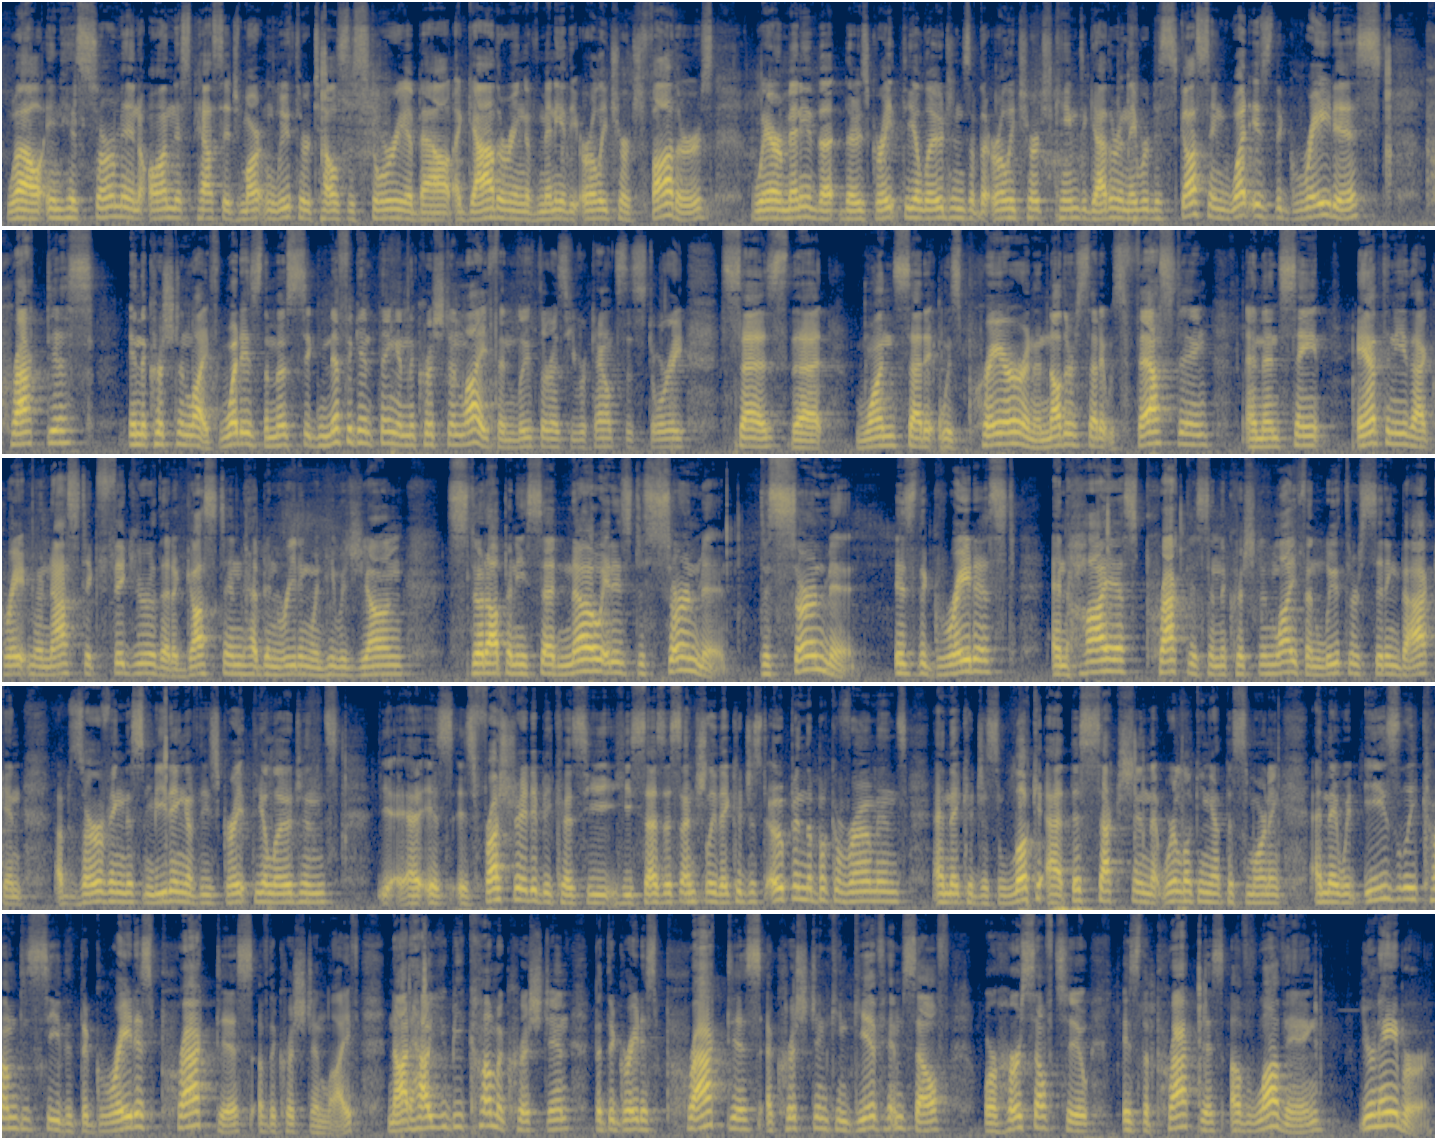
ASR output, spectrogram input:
Well, in his sermon on this passage, Martin Luther tells the story about a gathering of many of the early church fathers where many of the, those great theologians of the early church came together and they were discussing what is the greatest practice in the Christian life. What is the most significant thing in the Christian life? And Luther, as he recounts the story, says that one said it was prayer and another said it was fasting. And then St. Anthony, that great monastic figure that Augustine had been reading when he was young, stood up and he said, No, it is discernment. Discernment is the greatest and highest practice in the Christian life. And Luther, sitting back and observing this meeting of these great theologians, Uh, is, is frustrated because he, he says essentially they could just open the book of Romans and they could just look at this section that we're looking at this morning and they would easily come to see that the greatest practice of the Christian life, not how you become a Christian, but the greatest practice a Christian can give himself or herself to, is the practice of loving your neighbor.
